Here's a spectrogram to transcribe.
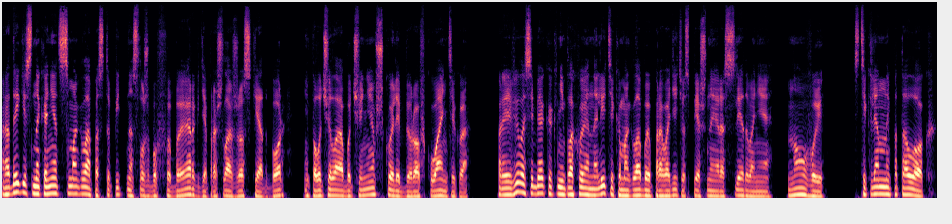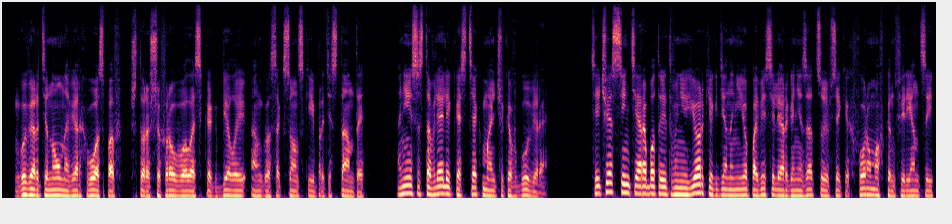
Родригес наконец смогла поступить на службу в ФБР, где прошла жесткий отбор и получила обучение в школе бюро в Куантико. Проявила себя как неплохой аналитик и могла бы проводить успешные расследования. Но, увы, стеклянный потолок, Гувер тянул наверх воспов, что расшифровывалось как «белые англосаксонские протестанты». Они и составляли костяк мальчиков Гувера. Сейчас Синтия работает в Нью-Йорке, где на нее повесили организацию всяких форумов, конференций,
